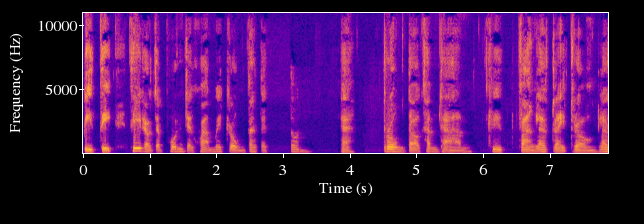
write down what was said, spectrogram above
ปีติที่เราจะพ้นจากความไม่ตรงตั้งแต่ต้นค่ะ ตรงต่อคำถามคือฟังแล้วไตรตรองแล้ว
